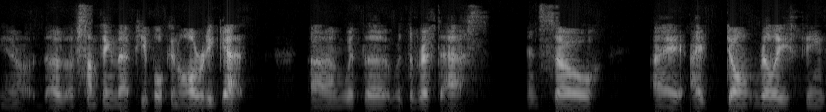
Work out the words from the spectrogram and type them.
you know of, of something that people can already get um, with the with the Rift S. And so I I don't really think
